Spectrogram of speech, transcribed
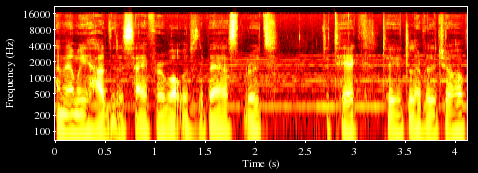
and then we had to decipher what was the best route to take to deliver the job.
